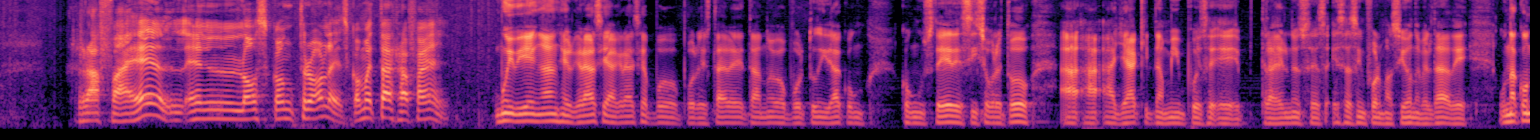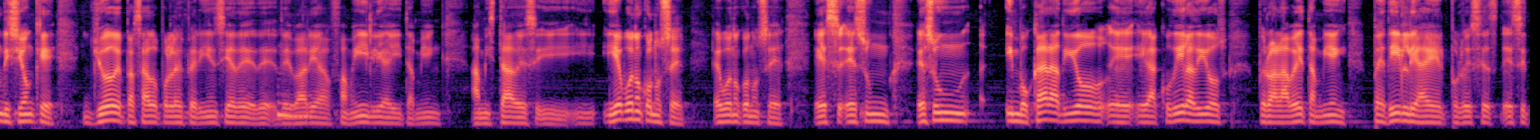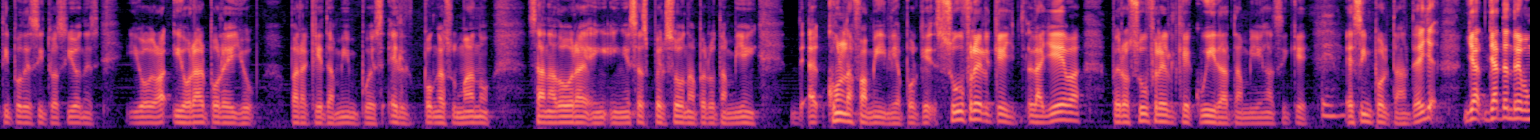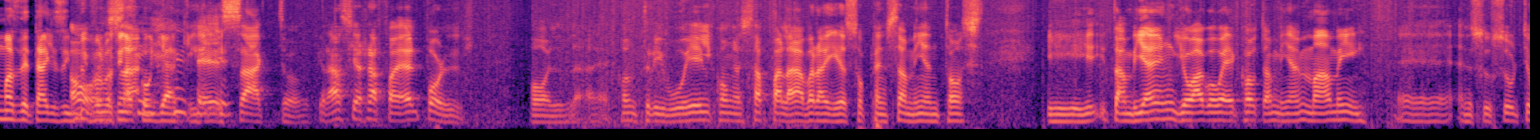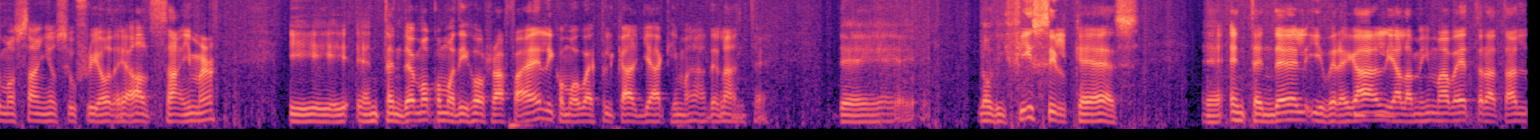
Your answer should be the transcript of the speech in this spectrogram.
Rafael en los controles. ¿Cómo estás, Rafael? Muy bien, Ángel, gracias, gracias por, por estar esta nueva oportunidad con, con ustedes y sobre todo a, a, Jackie también, pues eh, traernos esas, informaciones, ¿verdad? De una condición que yo he pasado por la experiencia de, de, varias familias y también amistades y, y, es bueno conocer, es bueno conocer. Es, es, un, es un invocar a Dios, eh, eh, acudir a Dios, pero a la vez también pedirle a Él por ese, ese tipo de situaciones y orar, y orar por ello para que también pues él ponga su mano sanadora en, esas personas, pero también eh, con la familia, porque sufre el que la lleva, pero sufre el que cuida también, así que es importante. Ella, ya, ya tendremos más detalles y más oh, información con Jackie. Exacto. Gracias Rafael por, por eh, contribuir con esas palabras y esos pensamientos. Y también yo hago eco también, mami eh, en sus últimos años sufrió de Alzheimer y entendemos, como dijo Rafael y como va a explicar Jackie más adelante, de lo difícil que es eh, entender y bregar y a la misma vez tratar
